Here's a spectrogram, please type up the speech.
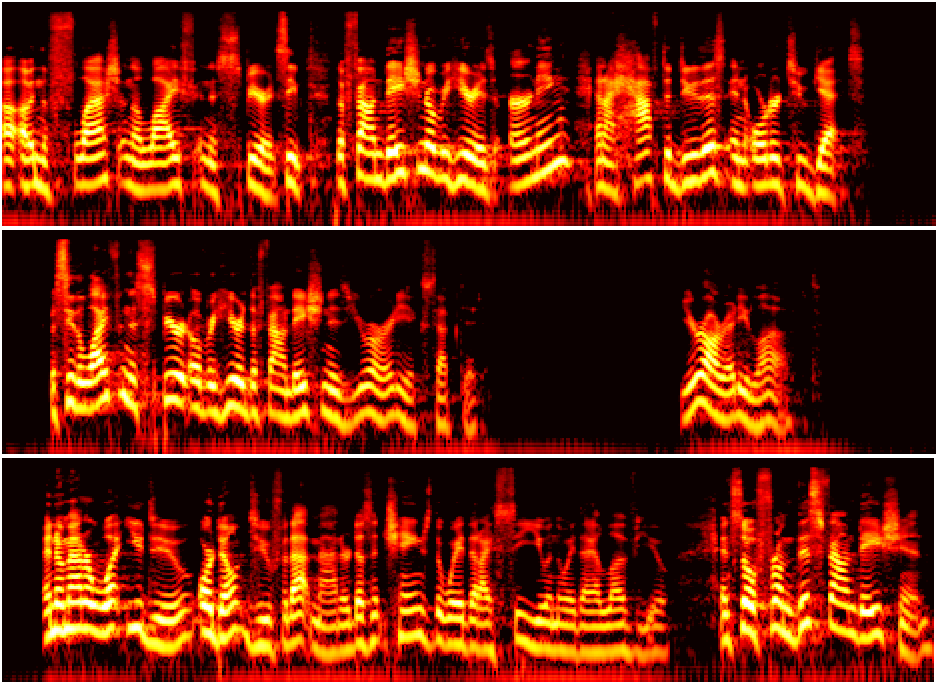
uh, in the flesh and the life in the spirit. See, the foundation over here is earning, and I have to do this in order to get. But see, the life in the spirit over here, the foundation is you're already accepted, you're already loved. And no matter what you do, or don't do for that matter, doesn't change the way that I see you and the way that I love you. And so, from this foundation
